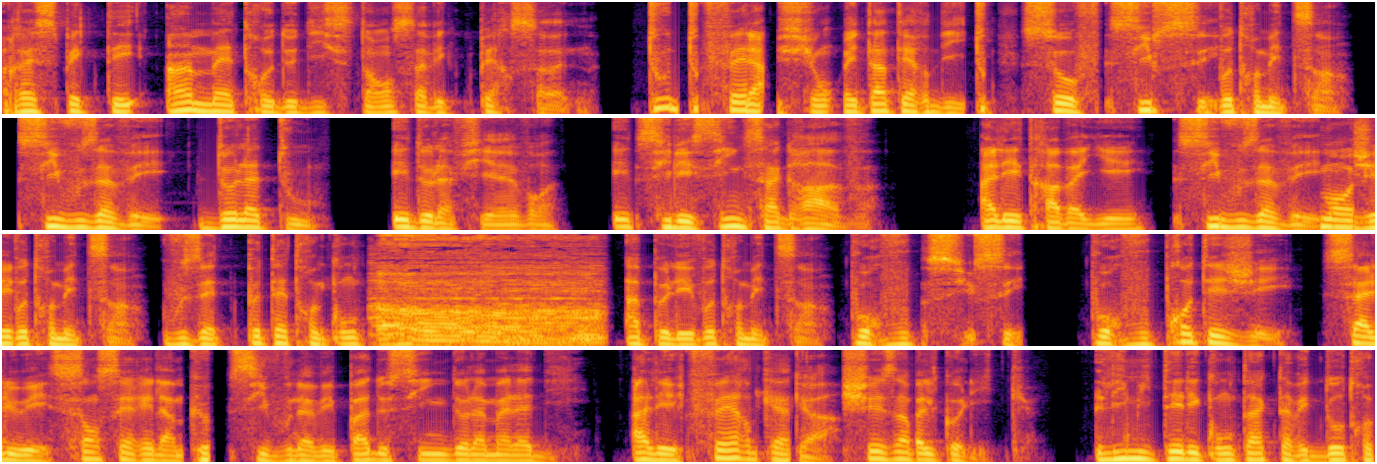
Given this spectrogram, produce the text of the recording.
Respectez un mètre de distance avec personne. Toute fellation est interdite, sauf si c'est votre médecin. Si vous avez de la toux et de la fièvre, et si les signes s'aggravent, allez travailler. Si vous avez mangé votre médecin, vous êtes peut-être content. Appelez votre médecin pour vous sucer, pour vous protéger. Saluez sans serrer la main si vous n'avez pas de signe de la maladie. Allez faire caca chez un alcoolique. Limitez les contacts avec d'autres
